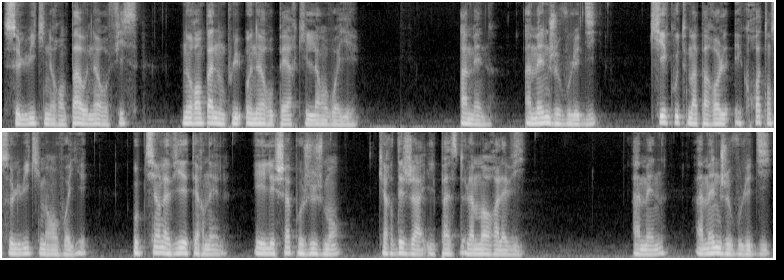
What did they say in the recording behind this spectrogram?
Celui qui ne rend pas honneur au Fils ne rend pas non plus honneur au Père qui l'a envoyé. Amen. Amen, je vous le dis. Qui écoute ma parole et croit en celui qui m'a envoyé, obtient la vie éternelle, et il échappe au jugement, car déjà il passe de la mort à la vie. Amen. Amen, je vous le dis.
